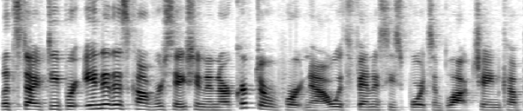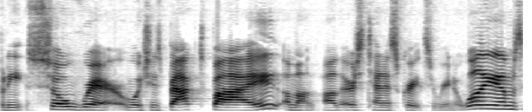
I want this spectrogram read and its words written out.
Let's dive deeper into this conversation in our crypto report now with fantasy sports and blockchain company Sorare, which is backed by, among others, tennis great Serena Williams.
